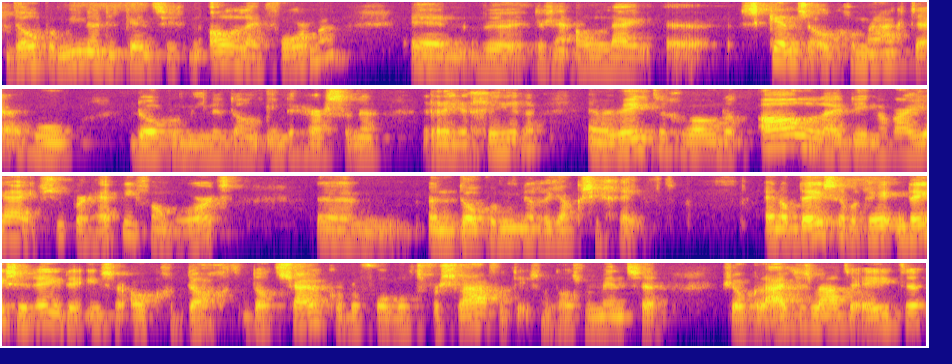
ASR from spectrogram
Dopamine die kent zich in allerlei vormen. En we, er zijn allerlei uh, scans ook gemaakt, hè, hoe dopamine dan in de hersenen reageren. En we weten gewoon dat allerlei dingen waar jij super happy van wordt, um, een dopamine reactie geeft. En op deze, deze reden is er ook gedacht dat suiker bijvoorbeeld verslavend is. Want als we mensen chocolaatjes laten eten,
